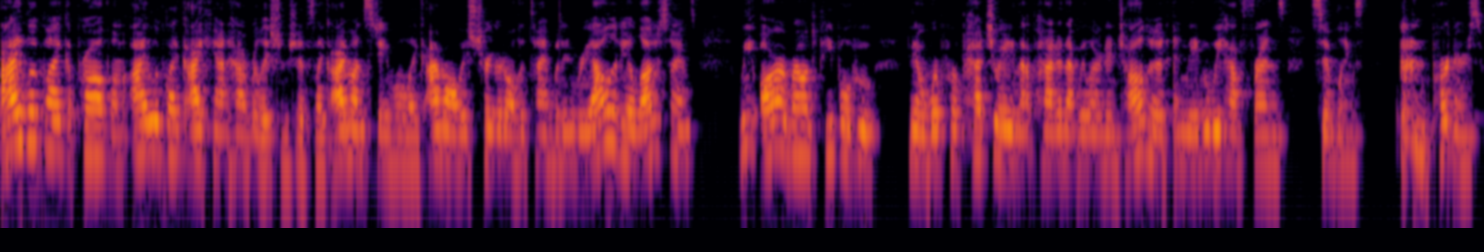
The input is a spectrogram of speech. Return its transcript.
I look like a problem. I look like I can't have relationships, like I'm unstable, like I'm always triggered all the time. But in reality, a lot of times, we are around people who you know we're perpetuating that pattern that we learned in childhood and maybe we have friends siblings partners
